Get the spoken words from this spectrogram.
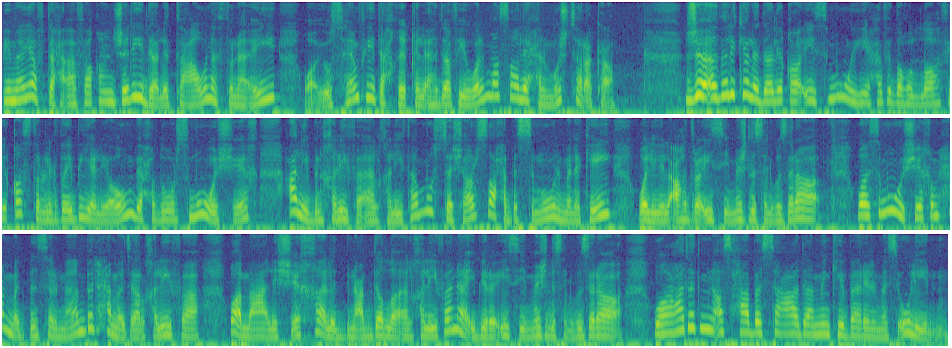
بما يفتح آفاقا جديدة للتعاون الثنائي ويسهم في تحقيق الأهداف والمصالح المشتركة. جاء ذلك لدى لقاء سموه حفظه الله في قصر القضيبية اليوم بحضور سمو الشيخ علي بن خليفة آل خليفة مستشار صاحب السمو الملكي ولي العهد رئيس مجلس الوزراء وسمو الشيخ محمد بن سلمان بن حمد آل خليفة ومعالي الشيخ خالد بن عبد الله آل خليفة نائب رئيس مجلس الوزراء وعدد من أصحاب السعادة من كبار المسؤولين.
